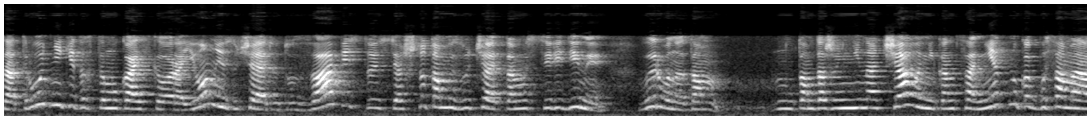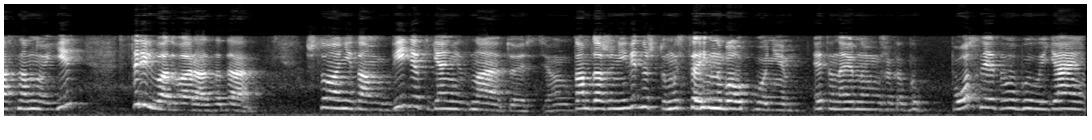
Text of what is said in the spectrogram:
сотрудники Тахтамукайского района изучают эту запись, то есть, а что там изучать, там из середины вырвано, там, ну, там даже ни начала, ни конца нет, ну, как бы самое основное есть, стрельба два раза, да. Что они там видят, я не знаю, то есть, э, там даже не видно, что мы стоим на балконе. Это, наверное, уже как бы после этого было, я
